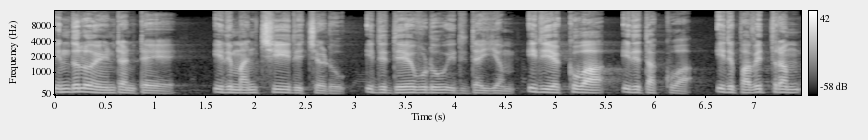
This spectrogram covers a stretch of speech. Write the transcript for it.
ఇందులో ఏంటంటే ఇది మంచి ఇది చెడు ఇది దేవుడు ఇది దయ్యం ఇది ఎక్కువ ఇది తక్కువ ఇది పవిత్రం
